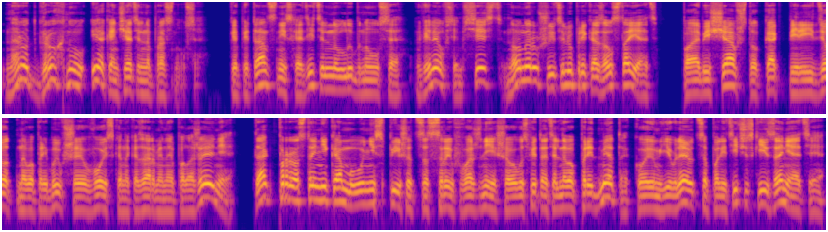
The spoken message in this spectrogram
Народ грохнул и окончательно проснулся. Капитан снисходительно улыбнулся, велел всем сесть, но нарушителю приказал стоять, пообещав, что как перейдет новоприбывшее войско на казарменное положение, так просто никому не спишется срыв важнейшего воспитательного предмета, коим являются политические занятия,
